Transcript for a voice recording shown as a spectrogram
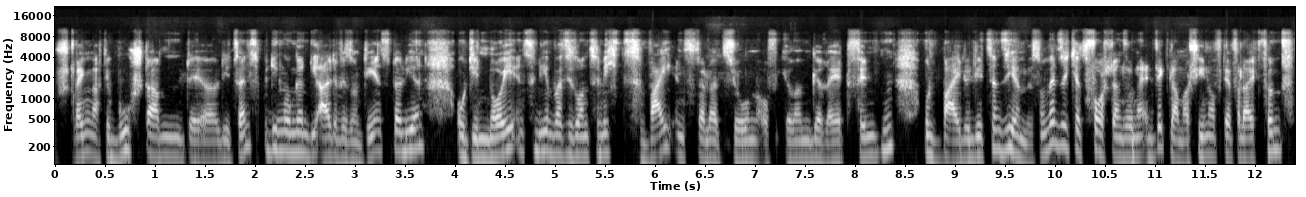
streng nach den Buchstaben der Lizenzbedingungen die alte Version deinstallieren und die neue installieren, weil sie sonst nicht zwei Installationen auf ihrem Gerät finden und beide lizenzieren müssen. Und wenn Sie sich jetzt vorstellen, so eine Entwicklermaschine, auf der vielleicht fünf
